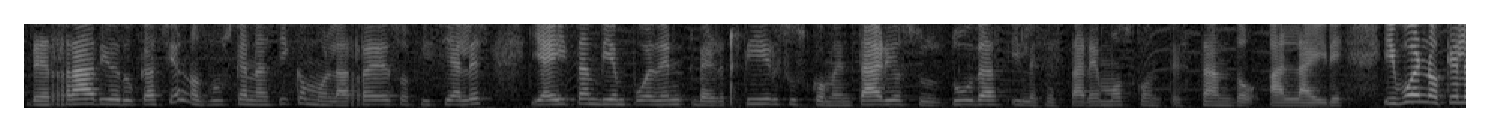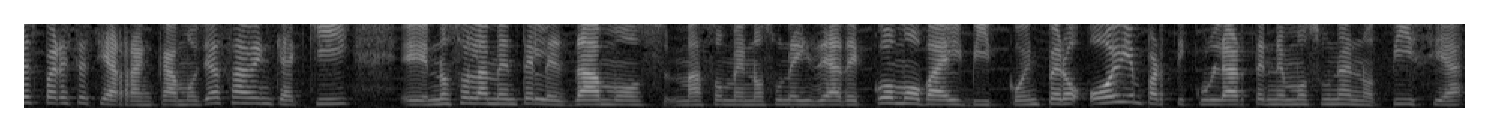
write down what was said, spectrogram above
de Radio Educación. Nos buscan así como las redes oficiales y ahí también pueden vertir sus comentarios, sus dudas y les estaremos contestando al aire. Y bueno, ¿qué les parece si arrancamos? Ya saben que aquí eh, no solamente les damos más o menos una idea de cómo va el Bitcoin, pero hoy en particular tenemos una noticia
